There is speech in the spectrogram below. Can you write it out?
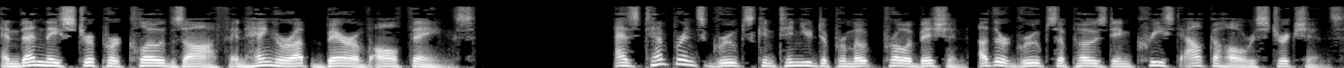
and then they strip her clothes off and hang her up bare of all things." As temperance groups continued to promote prohibition, other groups opposed increased alcohol restrictions.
